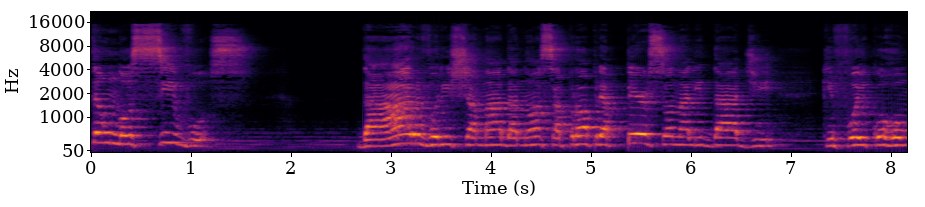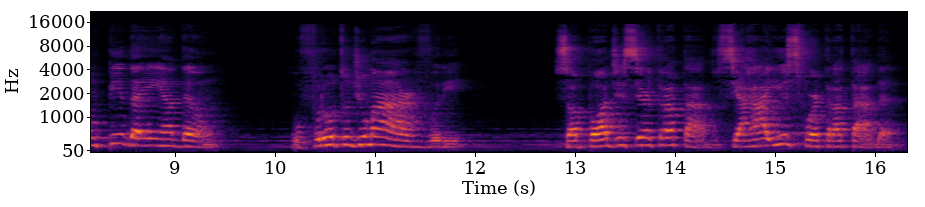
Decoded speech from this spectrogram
tão nocivos da árvore chamada nossa própria personalidade, que foi corrompida em Adão? O fruto de uma árvore só pode ser tratado se a raiz for tratada.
